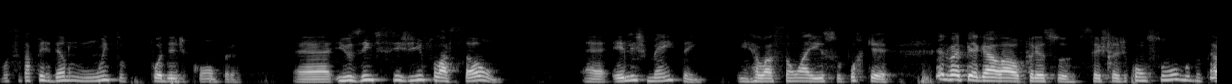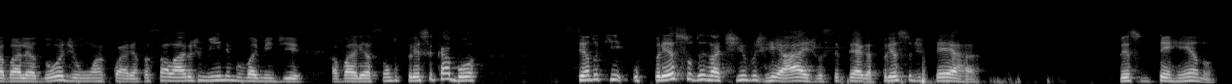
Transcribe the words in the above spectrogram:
você está perdendo muito poder de compra. É, e os índices de inflação, é, eles mentem em relação a isso. Por quê? Ele vai pegar lá o preço cesta de consumo do trabalhador de 1 a 40 salários mínimo, vai medir a variação do preço e acabou. Sendo que o preço dos ativos reais, você pega preço de terra, preço de terreno,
